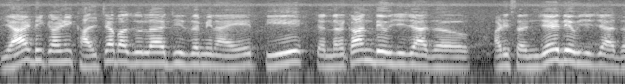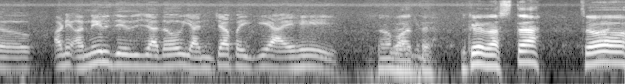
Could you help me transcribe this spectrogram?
या ठिकाणी खालच्या बाजूला जी जमीन आहे ती चंद्रकांत देवजी जाधव आणि संजय देवजी जाधव आणि अनिल देवजी जाधव यांच्यापैकी आहे. बात आहे इकडे रस्त्याचं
